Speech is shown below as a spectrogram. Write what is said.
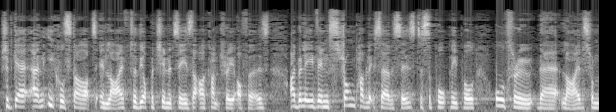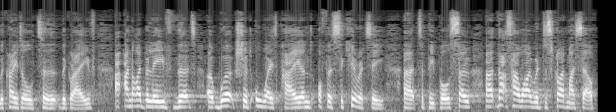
should get an equal start in life to the opportunities that our country offers. I believe in strong public services to support people all through their lives, from the cradle to the grave, and I believe that uh, work should always pay and offer security uh, to people. So uh, that's how I would describe myself.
